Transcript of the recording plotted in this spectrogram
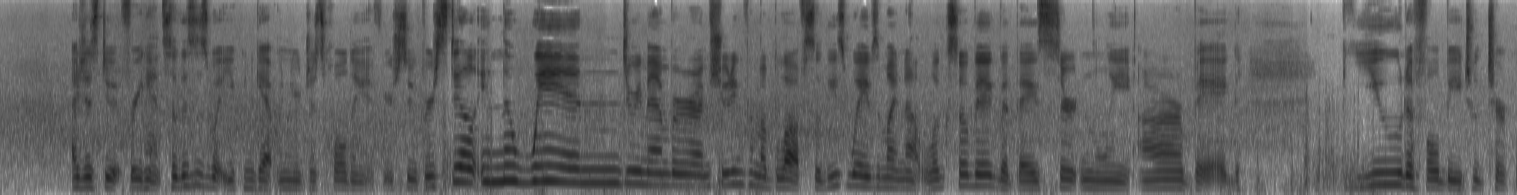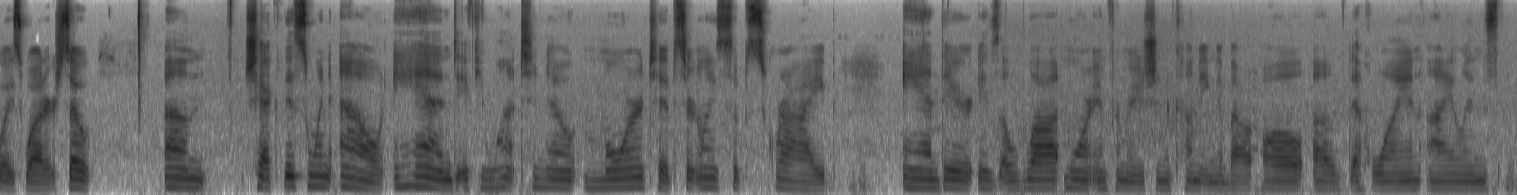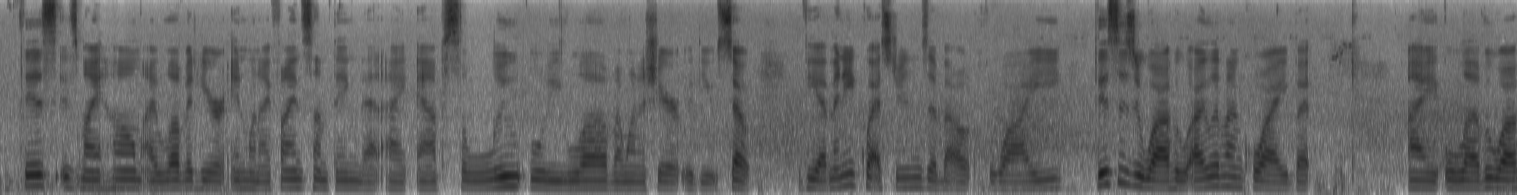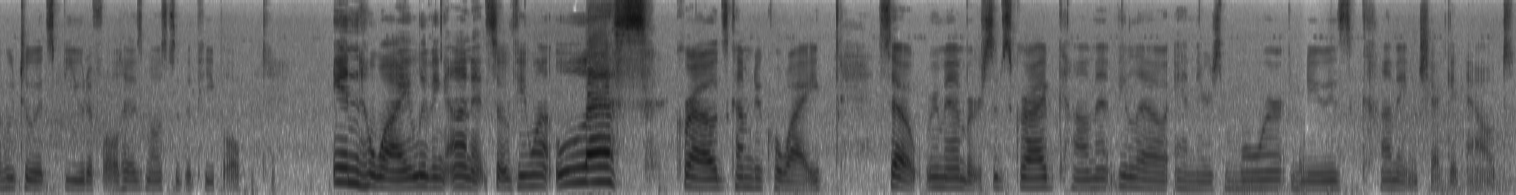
I just do it freehand. So this is what you can get when you're just holding it. If you're super still in the wind, remember I'm shooting from a bluff. So these waves might not look so big, but they certainly are big beautiful beach with turquoise water. So um, check this one out. And if you want to know more tips, certainly subscribe. And there is a lot more information coming about all of the Hawaiian Islands. This is my home. I love it here. And when I find something that I absolutely love, I want to share it with you. So if you have any questions about Hawaii, this is Oahu. I live on Kauai, but I love Oahu too. It's beautiful. It has most of the people in Hawaii living on it. So if you want less crowds, come to Kauai. So remember, subscribe, comment below, and there's more news coming. Check it out.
